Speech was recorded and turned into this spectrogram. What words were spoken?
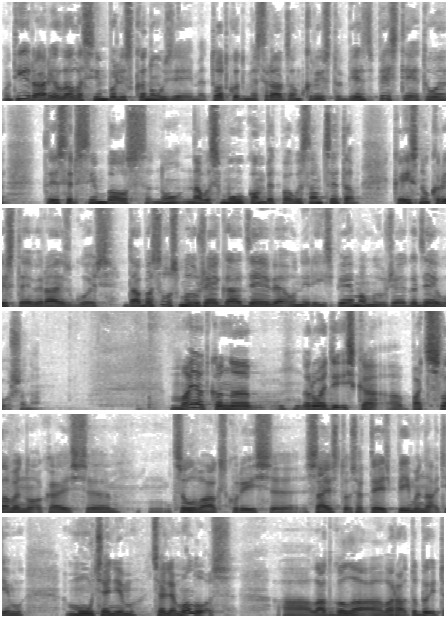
Un tie ir arī liela simboliska nozīme. Tad, kad mēs redzam Kristu bez pestietoja, tas ir simbols, nu, nav smūkam, bet pavisam citam, ka es nu Kristēvi ir aizgojis dabasos mūžīgā dzīvē un ir īspējama mūžīga dzīvošana. Man atkal rodīs, ka pats slavenākais cilvēks, kurīs saistos ar tevis pieminētiem mūceņiem ceļa molos, Latgolā varētu būt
